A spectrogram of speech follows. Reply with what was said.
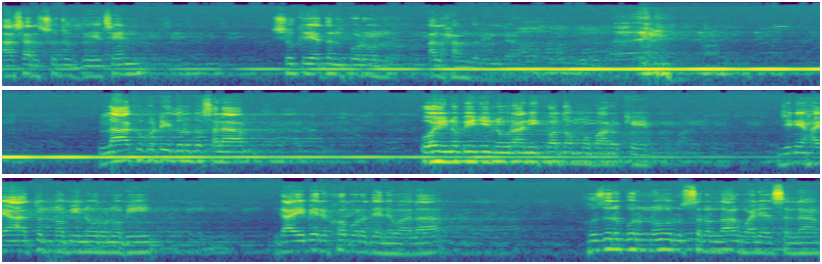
আসার সুযোগ দিয়েছেন। শুক্রিয়াতন পড়ুন আলহামদুলিল্লাহ। লাখ কোটি দরুদ সালাম ওই নবীজি নুরানি কদম মোবারকে, যিনি হায়াতুল নবী, নূর নবী, গায়েবের খবর দেনেওয়ালা, হুজুরপুর নূর সাল্লাল্লাহু আলাইহি সাল্লাম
